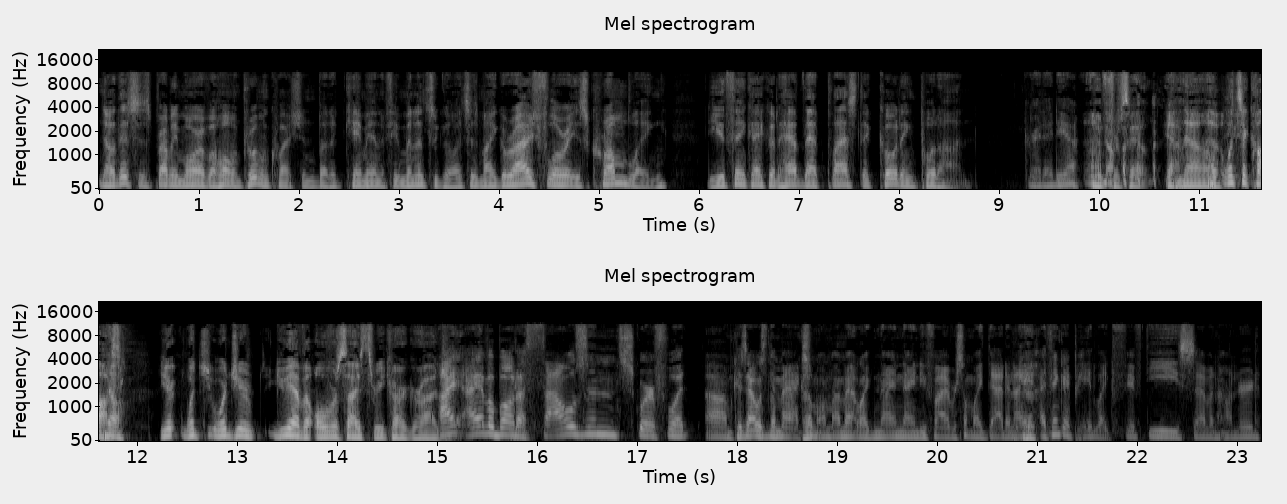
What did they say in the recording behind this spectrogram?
now this is probably more of a home improvement question, but it came in a few minutes ago. It says, My garage floor is crumbling. Do you think I could have that plastic coating put on? Great idea. Uh, for sale. Yeah. No. Uh, what's it cost? No. You're, what, what's your, you have an oversized three car garage. I, I have about a thousand square foot um, because that was the maximum. I'm at like nine ninety five or something like that, and I, I think I paid like fifty seven hundred.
